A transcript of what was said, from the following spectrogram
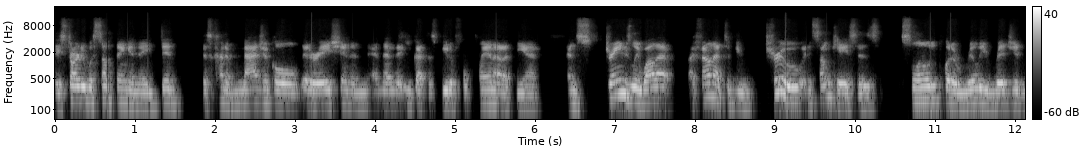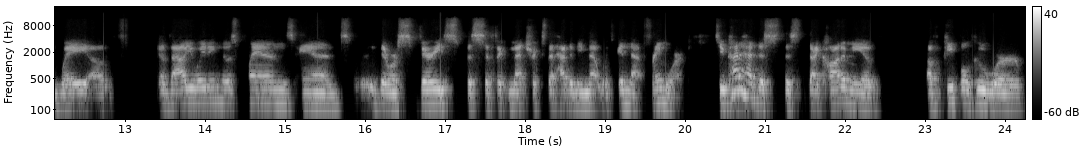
they started with something and they did this kind of magical iteration, and and then that you got this beautiful plan out at the end. And strangely, while that I found that to be true in some cases, Sloan put a really rigid way of evaluating those plans and there were very specific metrics that had to be met within that framework so you kind of had this this dichotomy of of people who were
